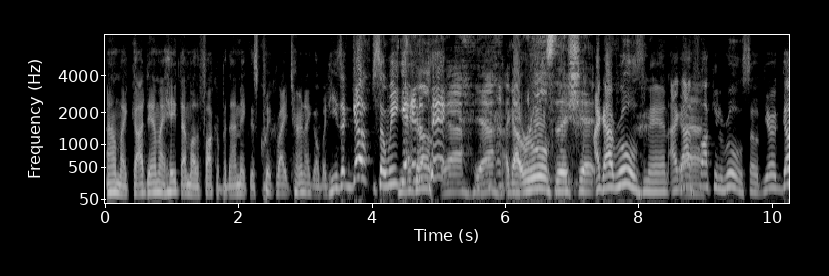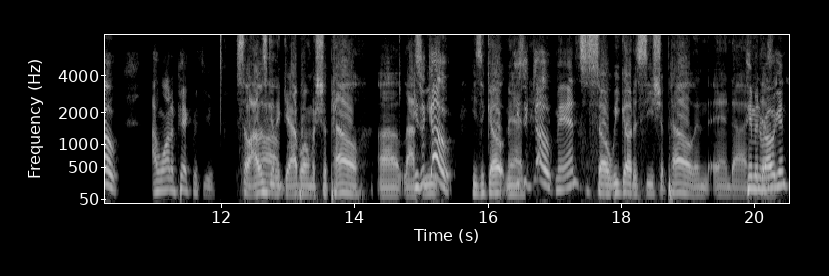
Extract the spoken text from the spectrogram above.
and I'm like, God damn, I hate that motherfucker. But then I make this quick right turn. I go, but he's a goat, so we He's get in the pick. Yeah, yeah. I got rules to this shit. I got rules, man. I got Yeah. fucking rules. So if you're a goat, I want to pick with you. so I was gonna Um, gab one with Chappelle uh last week. He's a week. goat. He's a goat, man. He's a goat, man. so we go to see Chappelle and and uh Him and Rogan.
